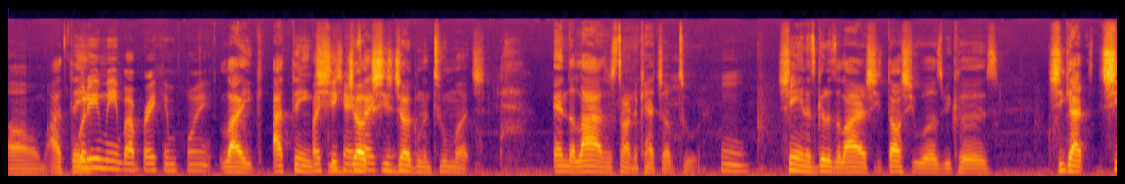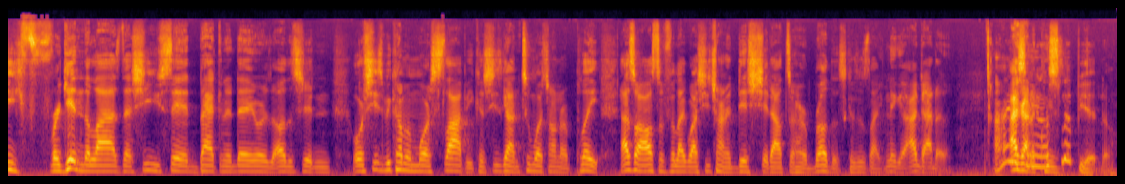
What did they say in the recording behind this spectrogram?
Um, I think. What do you mean by breaking point? Like I think Like she's can't jug- she's it? juggling too much, and the lies are starting to catch up to her. Hmm. She ain't as good as a liar as she thought she was because she got she forgetting the lies that she said back in the day or the other shit, and or she's becoming more sloppy because she's gotten too much on her plate. That's why I also feel like why she's trying to dish shit out to her brothers because it's like nigga, I gotta. I ain't I gotta seen her slip yet though.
